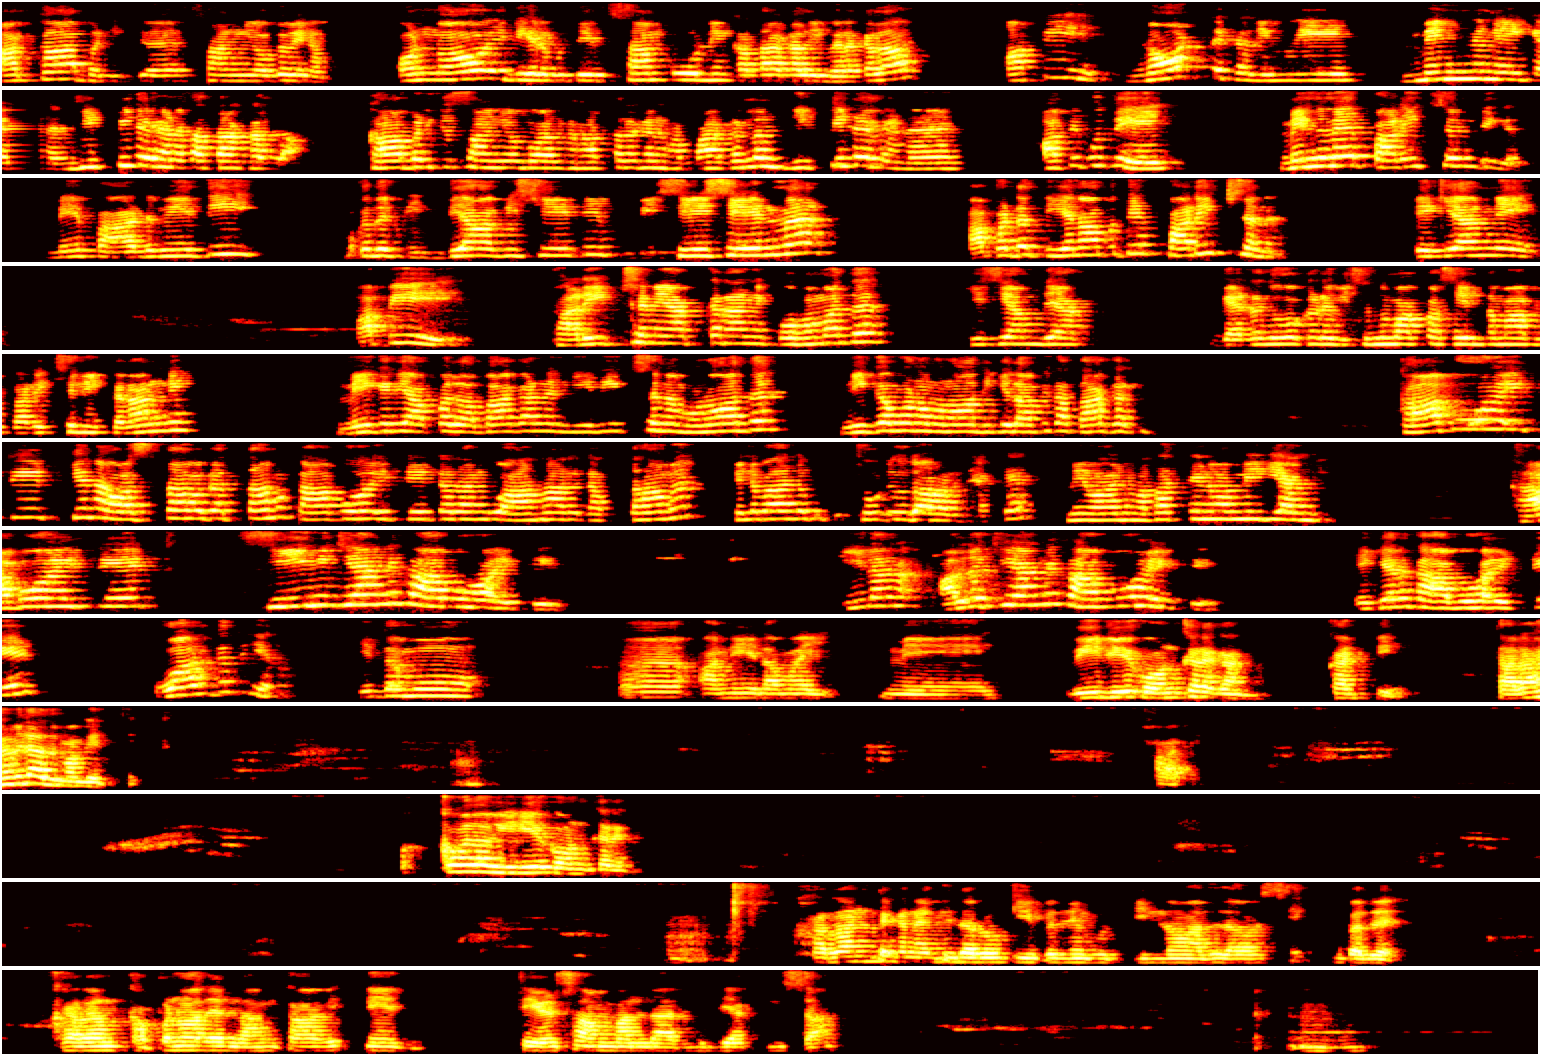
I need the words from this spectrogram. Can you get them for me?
අකාබනික සංයෝග වෙනවා. ඔන්න ඔය විදිහට පුතේ සම්පූර්ණයෙන් කතා කරලා ඉවර කළා. අපි නෝට් එක ලිව්වේ මෙන්න මේ ගැන ලිපිඩ ගැන කතා කළා. කාබනික සංයෝග වර්ග හතර ගැන කතා කරලා ලිපිඩ ගැන අපි පුතේ මෙන්න මේ පරීක්ෂණ ටික මේ පාඩමේදී මොකද විද්‍යා විෂයේදී විශේෂයෙන්ම අපට තියෙනවා පුතේ පරීක්ෂණ. ඒ කියන්නේ අපි පරීක්ෂණයක් කරන්නේ කොහොමද? කිසියම් දෙයක් ගැටලුවකට විසඳුමක් වශයෙන් තමයි අපි පරීක්ෂණය කරන්නේ. මේකදී අප ලබා ගන්න නිරීක්ෂණ මොනවද? නිගමන මොනවද කියලා අපි කතා කරනවා. කාබෝහයිඩ්‍රේට් කියන අවස්ථාව ගත්තාම කාබෝහයිඩ්‍රේට් අරංගු ආහාර ගත්තාම මෙන්න බලන්න චූටි උදාහරණයක් මේ වාට මතක් වෙනවා මේ කියන්නේ. කාබෝහයිඩ්‍රේට් සීනි කියන්නේ කාබෝහයිඩ්‍රේට්. ඊළඟ අල කියන්නේ කාබෝහයිඩ්‍රේට්. ඒ කියන්නේ කාබෝහයිඩ්‍රේට් වර්ග තියෙනවා. හිතමු අනේ ළමයි මේ වීඩියෝ එක ඔන් කරගන්න කට්ටිය. තරහ වෙලාද මගෙත් එක්ක? හරි. ඔක්කොමලා වීඩියෝ එක ඔන් කරගන්න. කරන්ට් එක නැති දරුවෝ කීප දෙනෙකුත් ඉන්නවා අද දවසේ. මොකද කරන්ට් කපනවා දැන් ලංකාවෙත් නේද? තෙල් සම්බන්ධ අර්බුදයක් නිසා.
